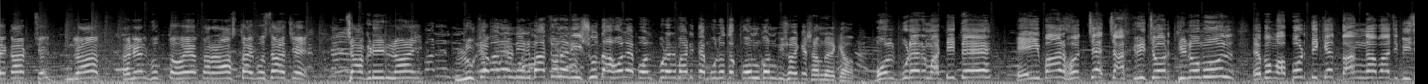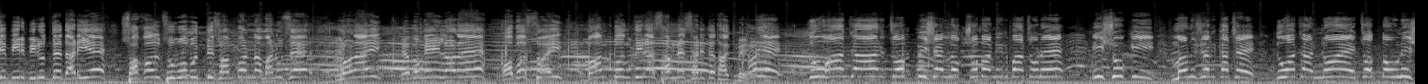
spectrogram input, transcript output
বেকাররা প্যানেলভুক্ত হয়ে তারা রাস্তায় বসে আছে। চাকরির নয় লুটে নির্বাচনের ইস্যু তাহলে বোলপুরের মাটিতে মূলত কোন কোন বিষয়কে সামনে রেখে হবে? বোলপুরের মাটিতে এইবার হচ্ছে চাকরি চোর তৃণমূল এবং অপরদিকে দাঙ্গাবাজ বিজেপির বিরুদ্ধে দাঁড়িয়ে সকল শুভবুদ্ধি সম্পন্ন মানুষের লড়াই এবং এই লড়াইয়ে অবশ্যই বামপন্থীরা সামনে সারিতে থাকবে। দু হাজার চব্বিশের লোকসভা নির্বাচনে ইস্যু কি মানুষের কাছে? দু হাজার নয় চোদ্দ উনিশ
